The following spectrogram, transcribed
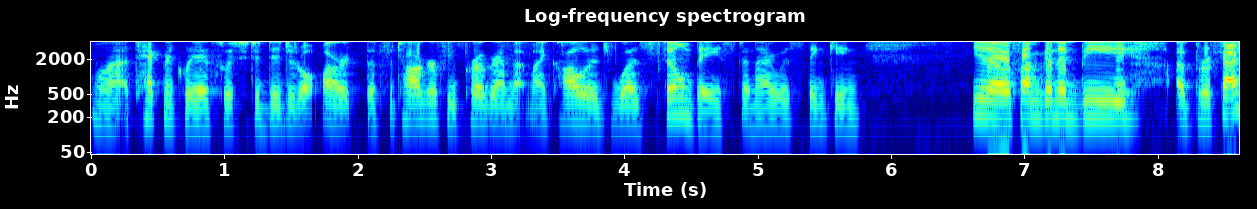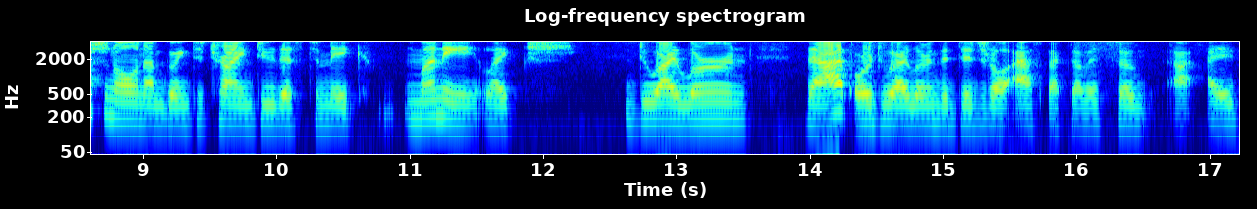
well, uh, technically, I switched to digital art. The photography program at my college was film based, and I was thinking, you know, if I'm going to be a professional and I'm going to try and do this to make money, like, sh- do I learn that or do I learn the digital aspect of it? So I, I,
